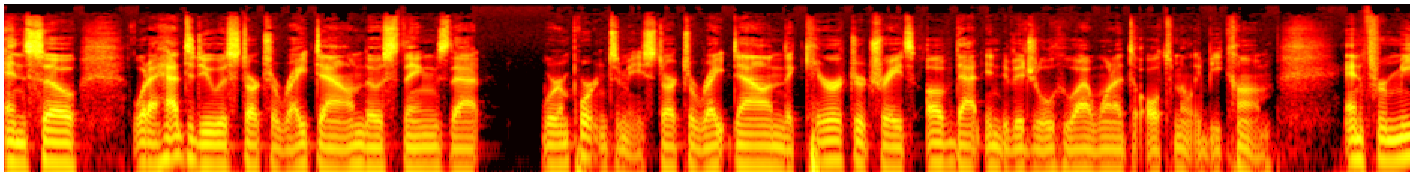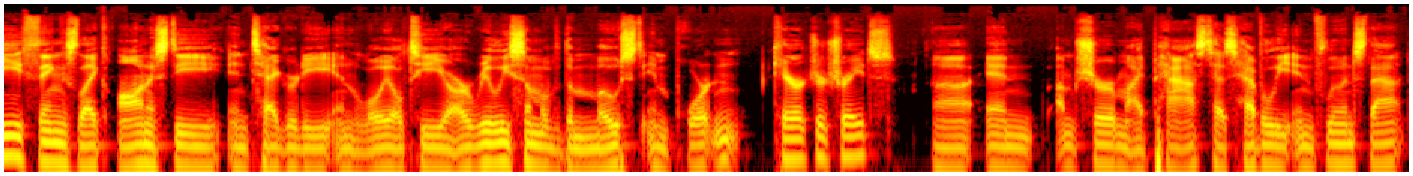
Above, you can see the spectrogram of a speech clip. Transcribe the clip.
And so, what I had to do was start to write down those things that were important to me, start to write down the character traits of that individual who I wanted to ultimately become. And for me, things like honesty, integrity, and loyalty are really some of the most important character traits uh, and I'm sure my past has heavily influenced that.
